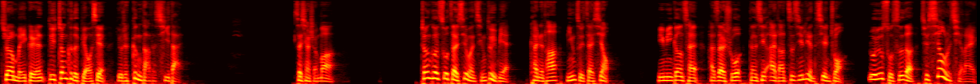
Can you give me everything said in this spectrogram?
却让每个人对张克的表现有着更大的期待。在想什么？张克坐在谢婉晴对面，看着他抿嘴在笑。明明刚才还在说担心艾达资金链的现状，若有所思的却笑了起来。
